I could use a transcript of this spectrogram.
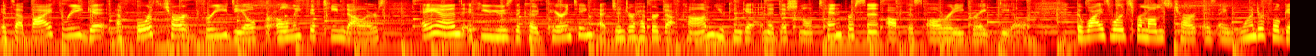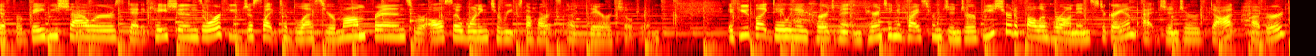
It's a buy three, get a fourth chart free deal for only $15. And if you use the code parenting at gingerhubbard.com, you can get an additional 10% off this already great deal. The Wise Words for Moms chart is a wonderful gift for baby showers, dedications, or if you'd just like to bless your mom friends who are also wanting to reach the hearts of their children. If you'd like daily encouragement and parenting advice from Ginger, be sure to follow her on Instagram at ginger.hubbard.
